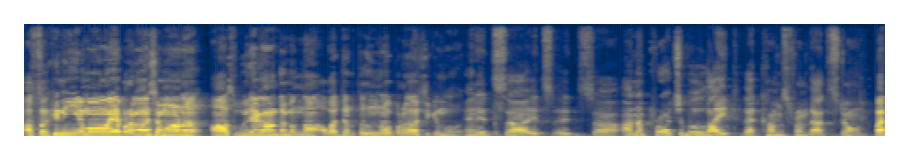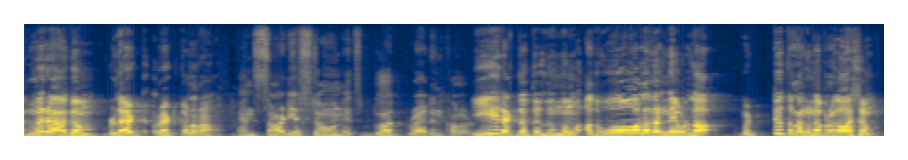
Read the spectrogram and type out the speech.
അസഹനീയമായ പ്രകാശമാണ് ആ സൂര്യകാന്തം എന്ന വജ്രത്തിൽ നിന്ന് പ്രകാശിക്കുന്നത്. പത്മരാഗം ബ്ലഡ് റെഡ് കളറാണ് ഈ രക്തത്തിൽ നിന്നും അതുപോലെ തന്നെയുള്ള വെട്ടിത്തിളങ്ങുന്ന പ്രകാശം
